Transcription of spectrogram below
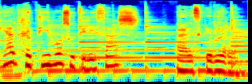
¿Qué adjetivos utilizas para describirla?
